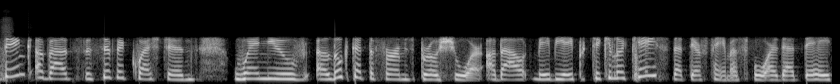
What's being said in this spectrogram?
think about specific questions when you've uh, looked at the firm's brochure about maybe a particular case that they're famous for that they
